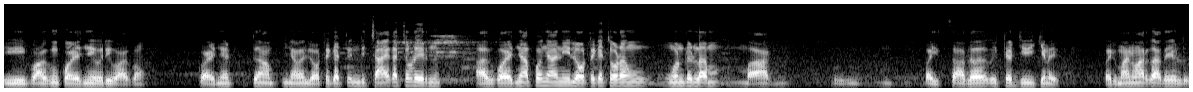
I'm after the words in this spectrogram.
ഈ ഭാഗം കുഴഞ്ഞ ഒരു ഭാഗം. കുഴഞ്ഞിട്ട് ഞാൻ ലോട്ടറി കച്ചവടം എന്റെ ചായ കച്ചവടമായിരുന്നു അത് കുഴഞ്ഞപ്പോൾ ഞാൻ ഈ ലോട്ടറി കച്ചവടം കൊണ്ടുള്ള പൈസ അത് വിറ്റ് ജീവിക്കണത്. വരുമാന മാർഗം അതേ ഉള്ളൂ.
